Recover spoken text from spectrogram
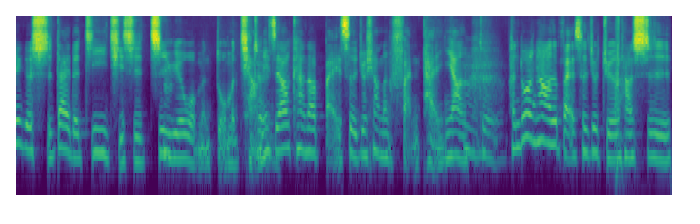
那个时代的记忆其实制约我们多么强！嗯、你只要看到白色，就像那个反弹一样。嗯、对，很多人看到这白色就觉得他是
